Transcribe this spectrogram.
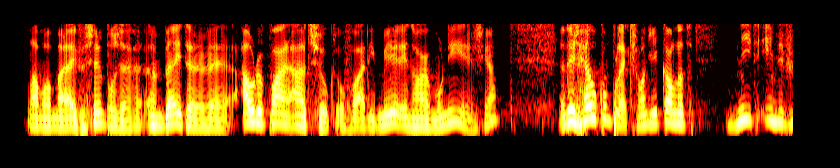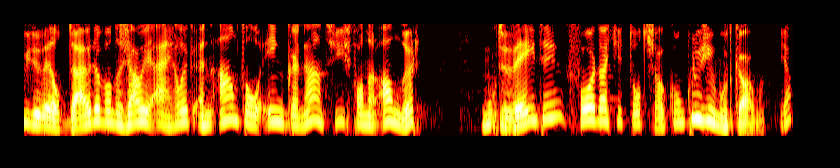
laten we maar even simpel zeggen, een beter uh, ouderpaar uitzoekt of waar hij meer in harmonie is. Ja? Het is heel complex, want je kan het niet individueel duiden, want dan zou je eigenlijk een aantal incarnaties van een ander moeten weten voordat je tot zo'n conclusie moet komen. Ja?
